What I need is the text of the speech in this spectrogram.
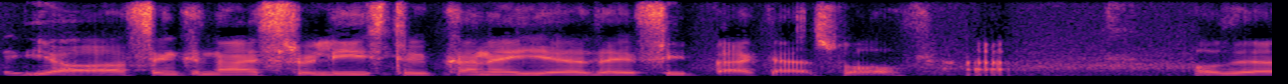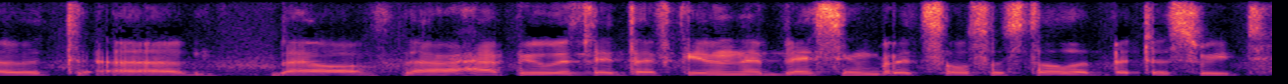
yeah, I think a nice release to kind of hear their feedback as well. Uh, although it, um, they are they are happy with it, they've given their blessing, but it's also still a bittersweet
